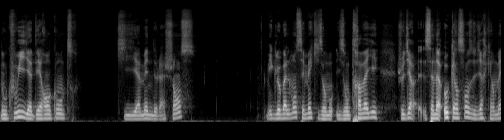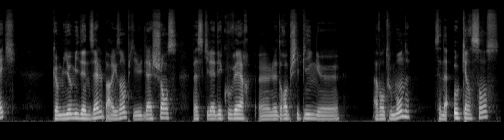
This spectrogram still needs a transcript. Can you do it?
donc oui, il y a des rencontres qui amènent de la chance, mais globalement, ces mecs, en ont, ils ont travaillé. Je veux dire, ça n'a aucun sens de dire qu'un mec, comme Yomi Denzel, par exemple, il a eu de la chance parce qu'il a découvert euh, le dropshipping euh, avant tout le monde. Ça n'a aucun sens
